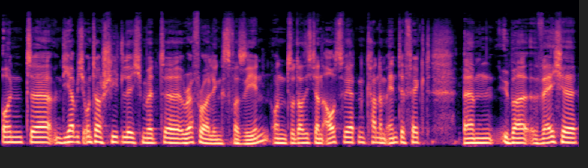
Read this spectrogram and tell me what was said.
Und äh, die habe ich unterschiedlich mit äh, Referral-Links versehen und so dass ich dann auswerten kann im Endeffekt ähm, über welche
